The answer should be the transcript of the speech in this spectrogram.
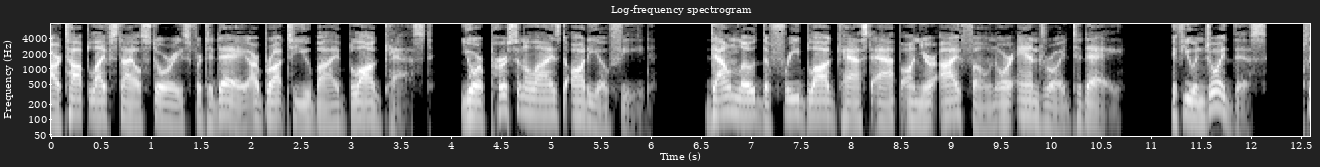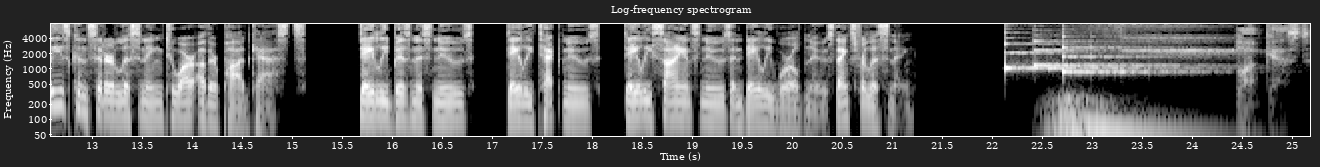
Our top lifestyle stories for today are brought to you by Blogcast, your personalized audio feed. Download the free Blogcast app on your iPhone or Android today. If you enjoyed this, please consider listening to our other podcasts Daily Business News, Daily Tech News, Daily Science News, and Daily World News. Thanks for listening. Blogcast.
